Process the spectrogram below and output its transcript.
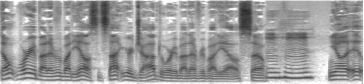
don't worry about everybody else. It's not your job to worry about everybody else." So, Mm-hmm. you know, it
